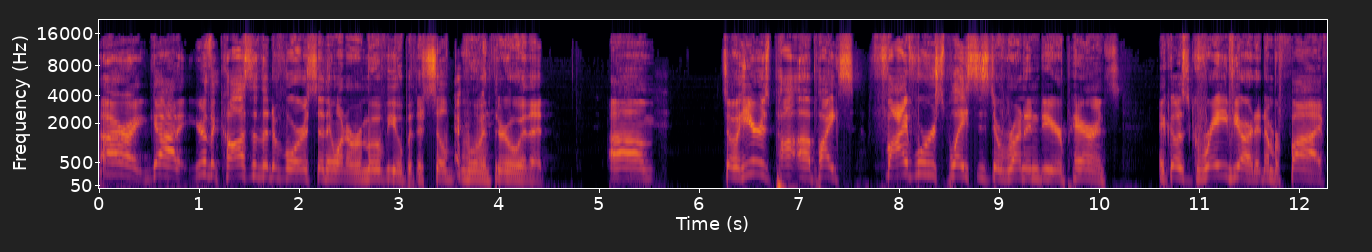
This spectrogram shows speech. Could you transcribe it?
All right, got it. You're the cause of the divorce, and they want to remove you, but they're still moving through with it. Um, so here's Pa- uh, Pike's five worst places to run into your parents. It goes graveyard at number five.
